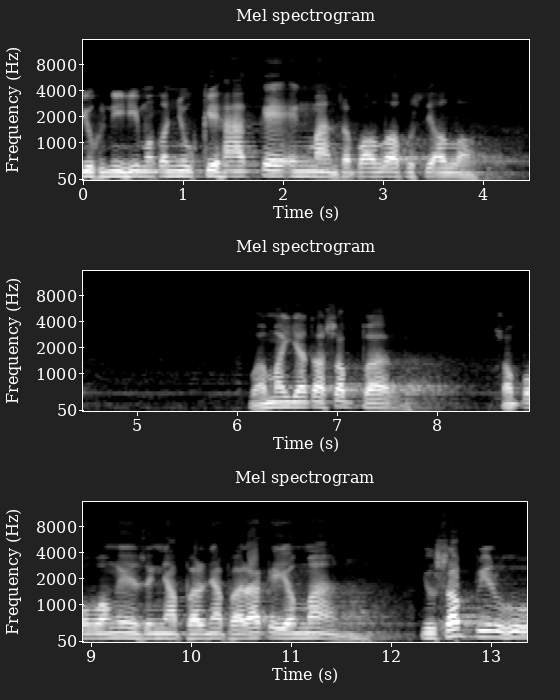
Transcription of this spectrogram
Yuhnihi mongko nyugihake ing man sapa Allah Gusti Allah. Wa mayyatasabbar sapa wonge sing nyabar-nyabarake ya man. Yusabbiruhu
